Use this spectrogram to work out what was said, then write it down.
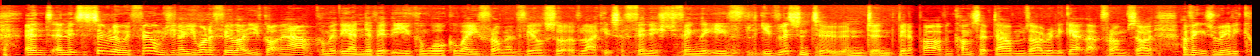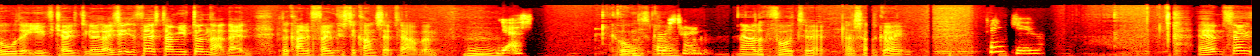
and and it's similar with films. You know, you want to feel like you've got an outcome at the end of it that you can walk away from and feel sort of like it's a finished thing that you've you've listened to and, and been a part of. And concept albums, I really get that from. So I, I think it's really cool that you've chosen to go that. Is it the first time you've done that then? The kind of focus the concept album. Mm. Yes. Cool. First time. Now looking forward to it. That sounds great. Thank you. Um, so,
